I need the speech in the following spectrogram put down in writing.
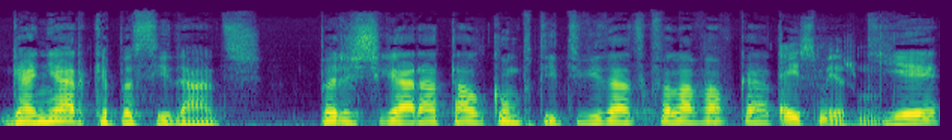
ganhar capacidades para chegar à tal competitividade que falava há bocado. É isso mesmo. Que é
